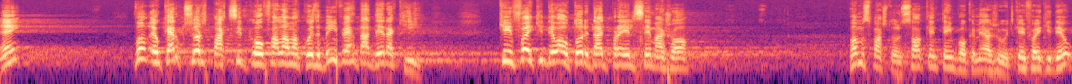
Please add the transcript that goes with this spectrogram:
Hein? Eu quero que os senhores participem, que eu vou falar uma coisa bem verdadeira aqui. Quem foi que deu autoridade para ele ser major? Vamos, pastor, só quem tem boca me ajude. Quem foi que deu?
